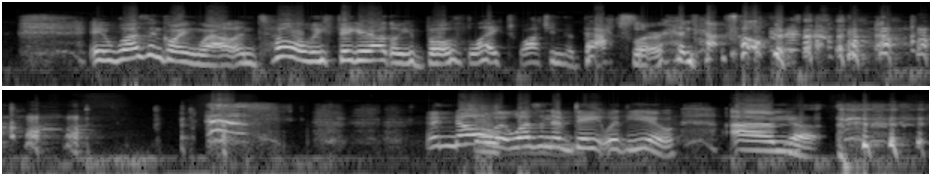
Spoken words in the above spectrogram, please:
it wasn't going well until we figured out that we both liked watching the bachelor and that's all and no So- it wasn't a date with you um Yeah.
